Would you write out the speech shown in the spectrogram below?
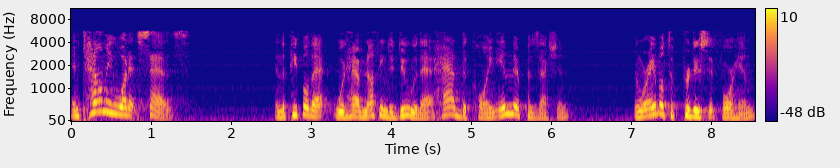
and tell me what it says. And the people that would have nothing to do with that had the coin in their possession and were able to produce it for him.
